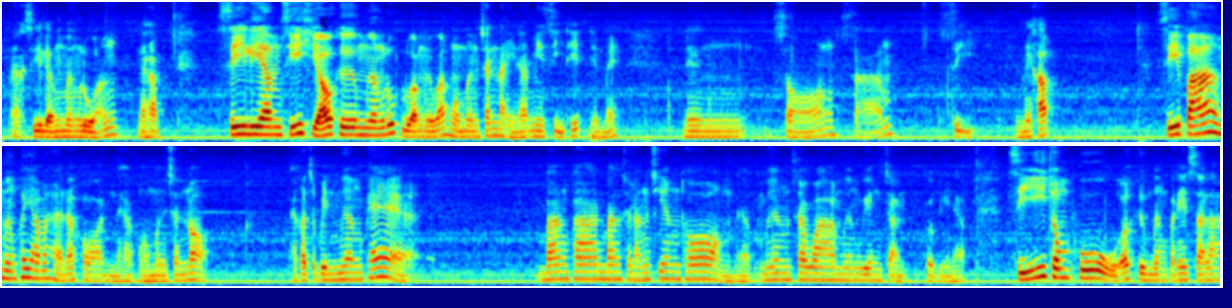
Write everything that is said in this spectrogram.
อ่า สีเหลืองเมืองหลวงนะครับ สี่เหลี่ยมสีเขียวคือเมืองลูกหลวงหรือว่าหัวเมืองชั้นในนะมีสี่ทิศเห็นไหมหนึ่งสองสามสี่เห็นไหมครับ สีฟ้าเมืองพญามหานครนะครับหัวเมืองชั้นนอกแล้วก็จะเป็นเมืองแพร่บางพานบางฉลังเชียงทองนะครับเมืองสวาเมืองเวียงจันทร์พวกนี้นะครับ สีชมพูก็คือเมืองประเทศซาลา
